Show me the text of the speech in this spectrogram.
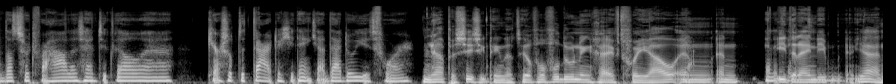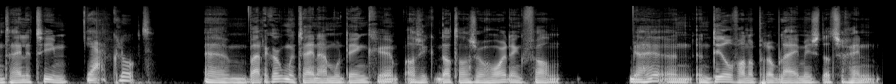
dat soort verhalen zijn natuurlijk wel uh, kers op de taart. Dat je denkt, ja, daar doe je het voor. Ja, precies. Ik denk dat het heel veel voldoening geeft voor jou en, ja. en, en iedereen die. Ja, en het hele team. Ja, klopt. Um, waar ik ook meteen aan moet denken, als ik dat dan zo hoor, denk van. Ja, een, een deel van het probleem is dat ze geen.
